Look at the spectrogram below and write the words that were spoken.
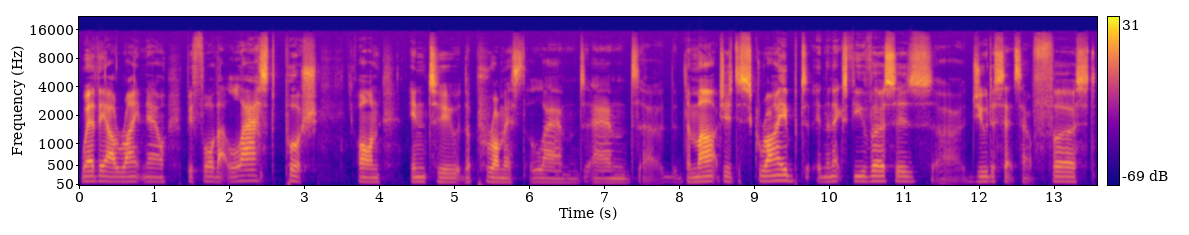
where they are right now before that last push on into the promised land. And uh, the march is described in the next few verses. Uh, Judah sets out first,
